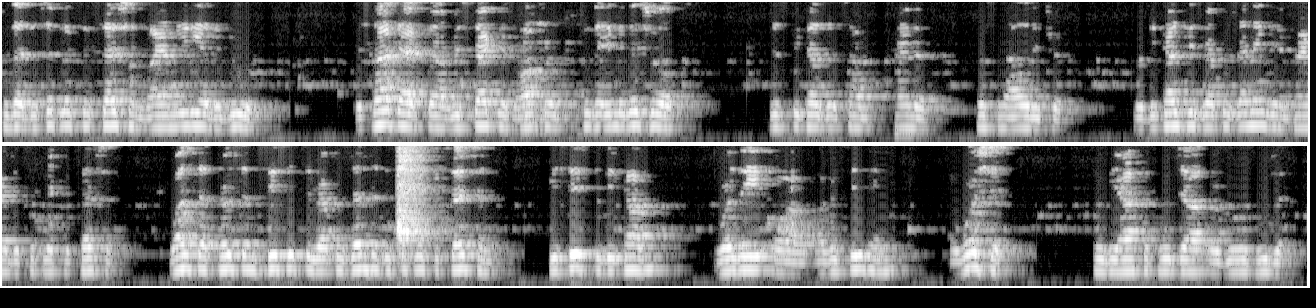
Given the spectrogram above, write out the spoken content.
to the disciplic succession via media the Guru. It's not that uh, respect is offered to the individual just because of some kind of personality trip, but because he's representing the entire disciplic succession. Once that person ceases to represent the disciplic succession, he ceases to become worthy or, of receiving worship through Vyasa Puja or Guru Puja.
